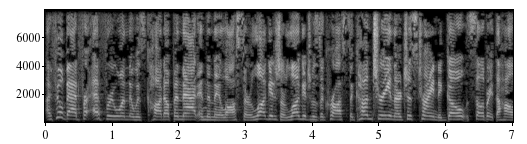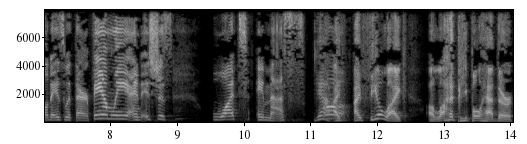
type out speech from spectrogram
I feel bad for everyone that was caught up in that and then they lost their luggage. Their luggage was across the country and they're just trying to go celebrate the holidays with their family. And it's just, what a mess. Yeah, I, I feel like a lot of people had their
